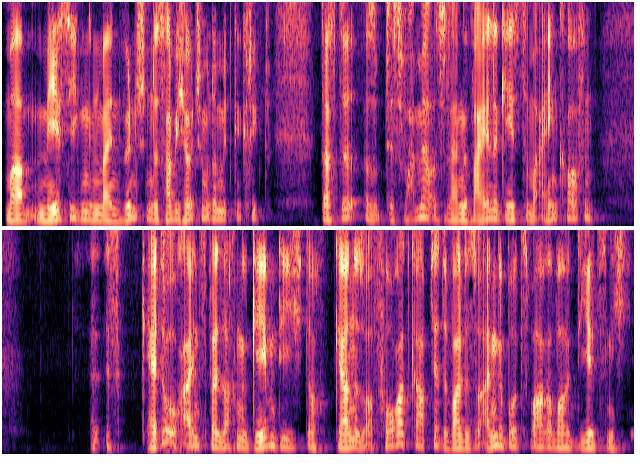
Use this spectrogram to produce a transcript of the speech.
mal mäßigen in meinen Wünschen. Das habe ich heute schon wieder mitgekriegt. Dachte, also das war mir aus Langeweile, gehst du mal einkaufen es hätte auch ein, zwei Sachen gegeben, die ich doch gerne so auf Vorrat gehabt hätte, weil das so Angebotsware war, die jetzt nicht,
